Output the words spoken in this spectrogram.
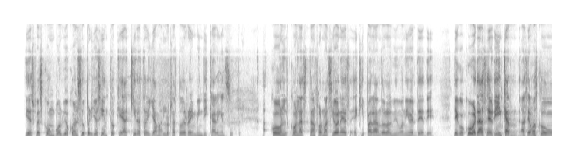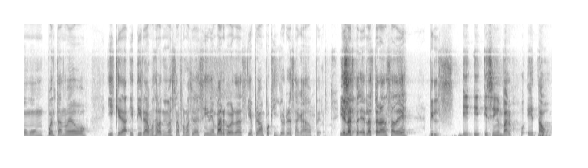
y después con, volvió con el Super, yo siento que Akira Toriyama lo trató de reivindicar en el Super. Con, con las transformaciones, equiparándolo al mismo nivel de, de, de Goku, ¿verdad? Se brincan, hacemos como un cuenta nuevo y, queda, y tiramos a las mismas transformaciones. Sin embargo, ¿verdad? Siempre va un poquillo rezagado, pero Y es, la, si- espe- es la esperanza de Bills. Y, y- y sin embargo, eh, Tao,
